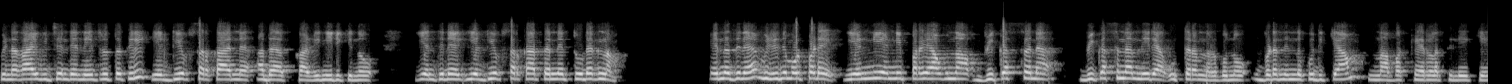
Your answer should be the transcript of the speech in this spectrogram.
പിണറായി വിജയന്റെ നേതൃത്വത്തിൽ എൽ ഡി എഫ് സർക്കാരിന് അത് കഴിഞ്ഞിരിക്കുന്നു. എന്തിന് എൽ ഡി എഫ് സർക്കാർ തന്നെ തുടരണം? എന്നതിന് വിഴിഞ്ഞം ഉൾപ്പെടെ എണ്ണി എണ്ണി പറയാവുന്ന വികസന വികസന നിര ഉത്തരം നൽകുന്നു. ഇവിടെ നിന്ന് കുതിക്കാം നവകേരളത്തിലേക്ക്.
